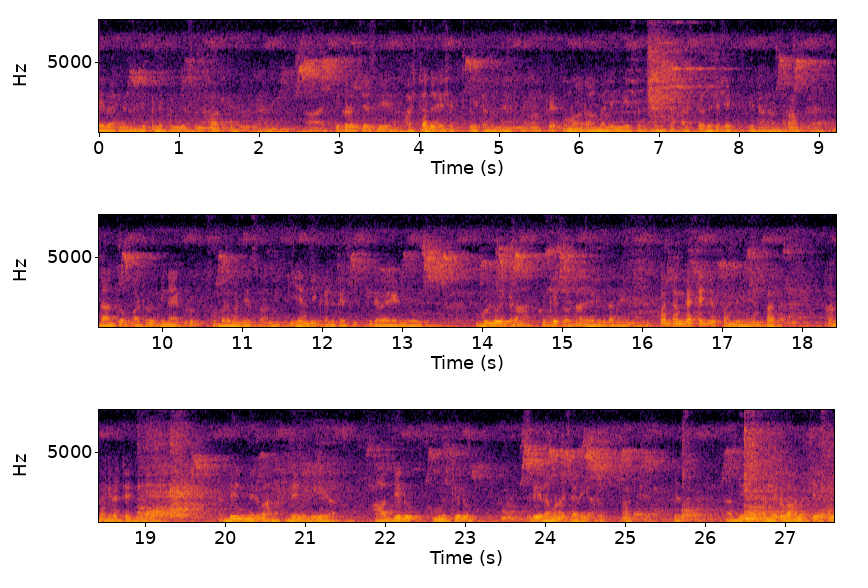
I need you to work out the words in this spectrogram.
ఐదారు నెలల ఇక్కడనే పనిచేస్తున్నాను. ఓకే. ఇక్కడ వచ్చేసి అష్టాదశ శక్తి పీఠాలు ఉన్నాయండి. ఉమా రామలింగేశ్వర సహిత అష్టాదశ శక్తి పీఠాలు ఓకే. దాంతోపాటు వినాయకుడు సుబ్రహ్మణ్య స్వామి ఇవన్నీ కలిపేసి ఇరవై రెండు గుళ్ళు ఇక్కడ ఒకే చోట నిర్మితమైనవి. కొంచెం గట్టిగా చెప్పండి ఏం కొంచెం చెప్పండి. దీని నిర్వహ దీనికి ఆద్యులు ముఖ్యులు శ్రీ రమణాచారి గారు. ప్లస్ దీని యొక్క నిర్వహణ చేసి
